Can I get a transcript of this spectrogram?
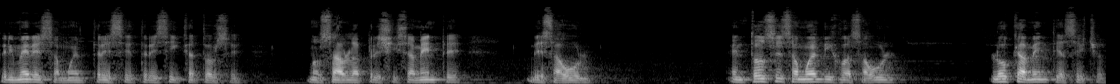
1 Samuel 13, 13 y 14, nos habla precisamente de Saúl. Entonces Samuel dijo a Saúl, locamente has hecho.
